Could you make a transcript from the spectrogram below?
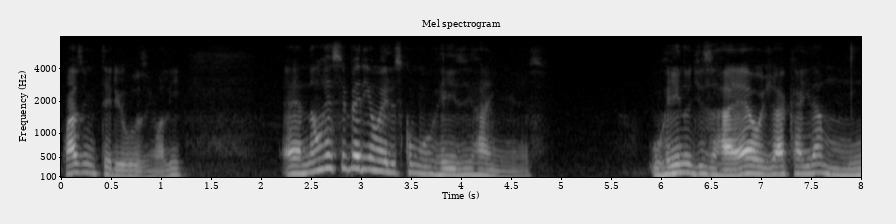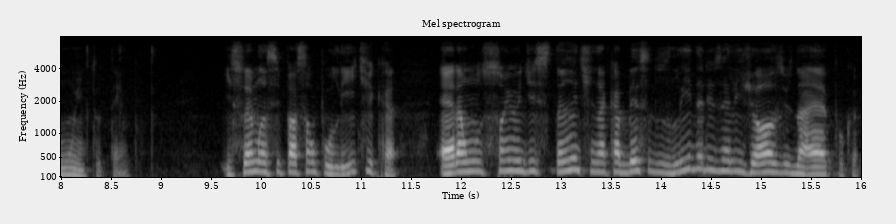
quase um interiorzinho ali, é, não receberiam eles como reis e rainhas. O reino de Israel já caíra há muito tempo. E sua emancipação política era um sonho distante na cabeça dos líderes religiosos da época,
